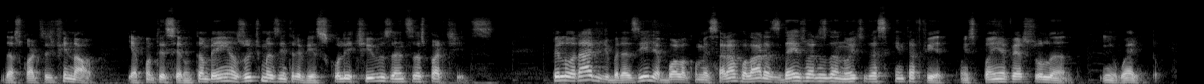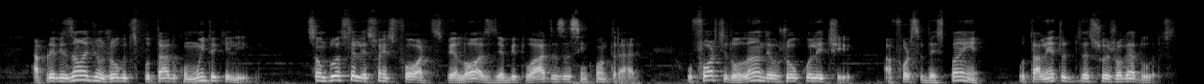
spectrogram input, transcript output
das quartas de final, e aconteceram também as últimas entrevistas coletivas antes das partidas. Pelo horário de Brasília, a bola começará a rolar às 10 horas da noite desta quinta-feira, com Espanha versus Holanda, em Wellington. A previsão é de um jogo disputado com muito equilíbrio. São duas seleções fortes, velozes e habituadas a se encontrarem. O forte do Holanda é o jogo coletivo, a força da Espanha, o talento das suas jogadoras.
